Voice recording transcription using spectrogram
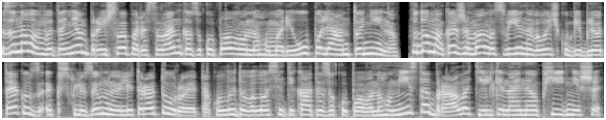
За новим виданням прийшла переселенка з окупованого Маріуполя Антоніна. Вдома каже, мала свою невеличку бібліотеку з ексклюзивною літературою. Та коли довелося тікати з окупованого міста, брала тільки найнеобхідніше.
